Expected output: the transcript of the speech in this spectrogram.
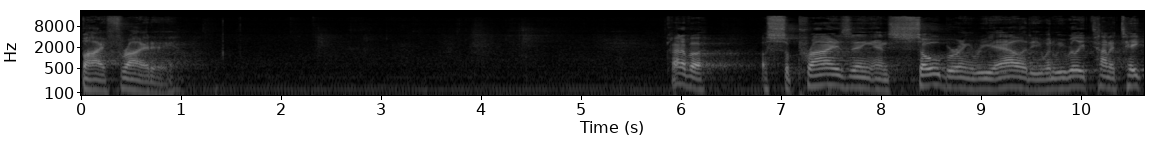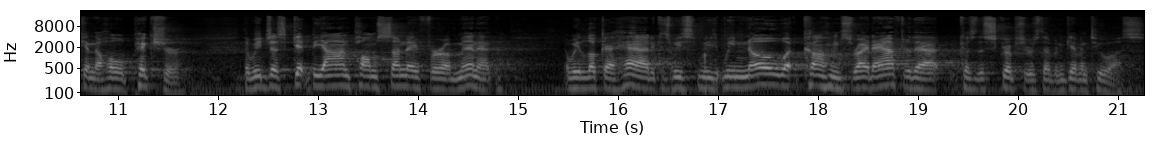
by Friday. kind of a, a surprising and sobering reality when we really kind of take in the whole picture. That we just get beyond Palm Sunday for a minute and we look ahead because we, we, we know what comes right after that because the scriptures that have been given to us.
